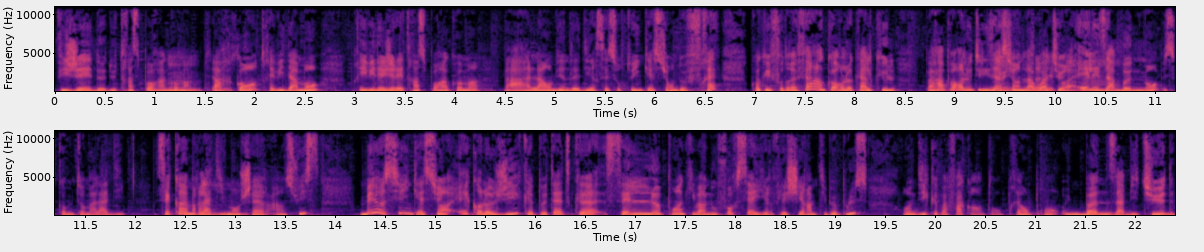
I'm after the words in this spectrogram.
figé de, du transport en commun. Mhm, Par contre, évidemment, privilégier les transports en commun, bah là on vient de le dire, c'est surtout une question de frais. Quoi qu'il faudrait faire encore le calcul par rapport à l'utilisation de la voiture et les mhm. abonnements, puisque comme Thomas l'a dit, c'est quand même relativement mhm. cher en Suisse mais aussi une question écologique. Et peut-être que c'est le point qui va nous forcer à y réfléchir un petit peu plus. On dit que parfois, quand on prend, on prend une bonne habitude,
